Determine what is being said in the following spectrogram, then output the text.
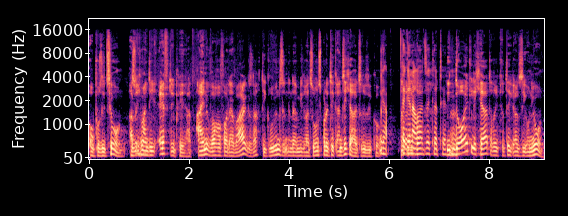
Opposition. Also ich meine, die FDP hat eine Woche vor der Wahl gesagt, die Grünen sind in der Migrationspolitik ein Sicherheitsrisiko. Ja, der Generalsekretär. Die deutlich härtere Kritik als die Union.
